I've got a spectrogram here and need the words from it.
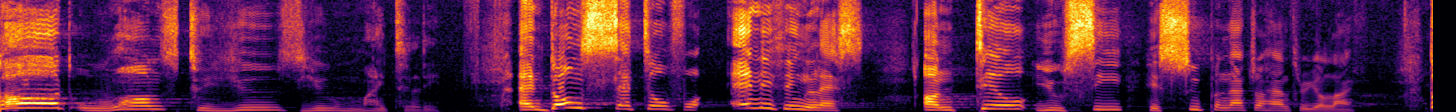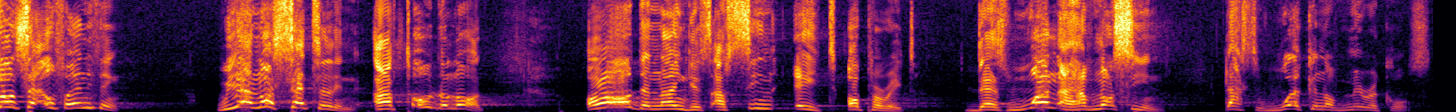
God wants to use you mightily. And don't settle for anything less until you see his supernatural hand through your life. Don't settle for anything. We are not settling. I've told the Lord, all the nine gifts, I've seen eight operate. There's one I have not seen. That's working of miracles.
